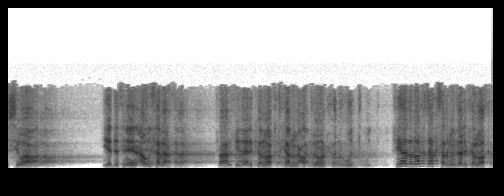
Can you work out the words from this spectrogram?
سوى يد اثنين أو ثلاثة. فهل في ذلك الوقت كانوا يعطلون الحدود في هذا الوقت أكثر من ذلك الوقت.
